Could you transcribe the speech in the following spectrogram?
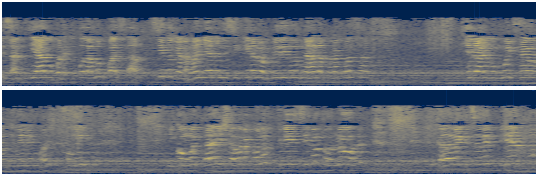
de Santiago para que podamos pasar, siendo que a la mañana ni siquiera lo han pedido nada para pasar. Y era algo muy feo lo que vivimos ayer con ella. Y cómo está ella ahora con las crisis y los dolores. Cada vez que se despierta,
